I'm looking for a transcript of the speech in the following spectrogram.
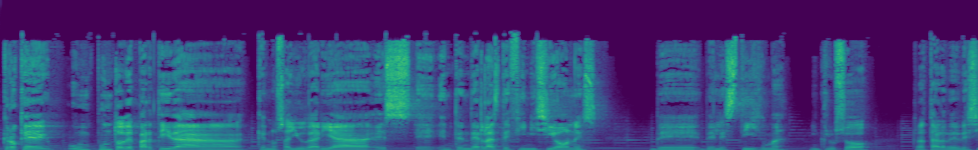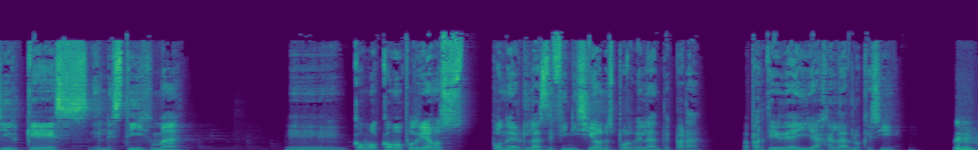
Creo que un punto de partida que nos ayudaría es eh, entender las definiciones del estigma, incluso tratar de decir qué es el estigma, eh, cómo, cómo podríamos poner las definiciones por delante para a partir de ahí ya jalar lo que sigue. Bueno,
